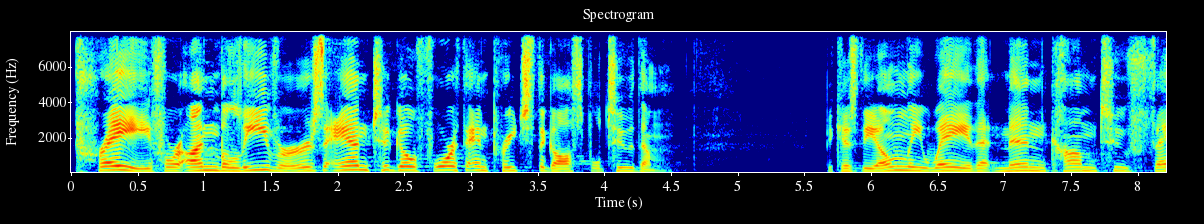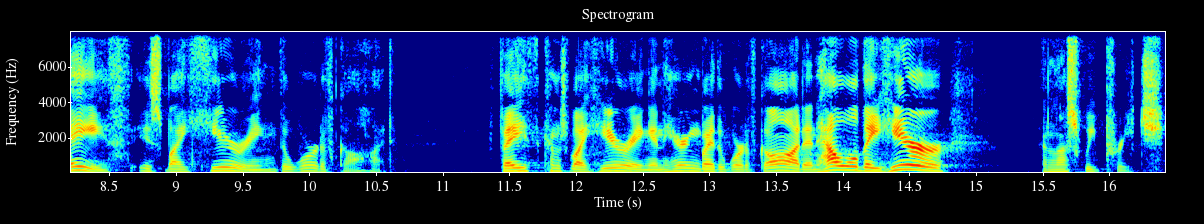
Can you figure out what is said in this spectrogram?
pray for unbelievers and to go forth and preach the gospel to them. Because the only way that men come to faith is by hearing the Word of God. Faith comes by hearing, and hearing by the Word of God. And how will they hear unless we preach?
